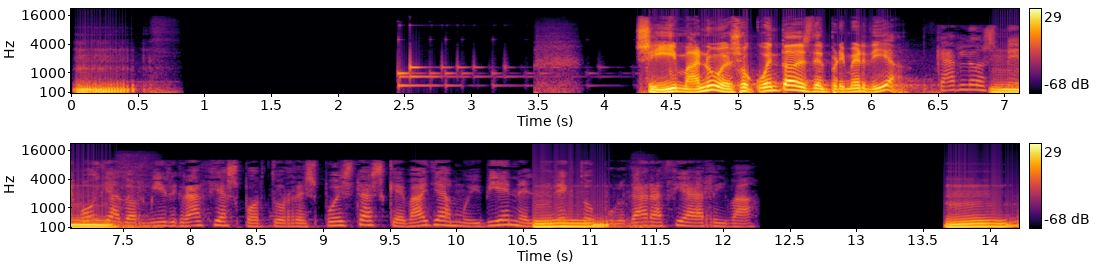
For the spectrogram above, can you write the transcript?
Mm. Sí, Manu, eso cuenta desde el primer día. Carlos, me voy Mm. a dormir. Gracias por tus respuestas. Que vaya muy bien el directo Mm. pulgar hacia arriba. Mm.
